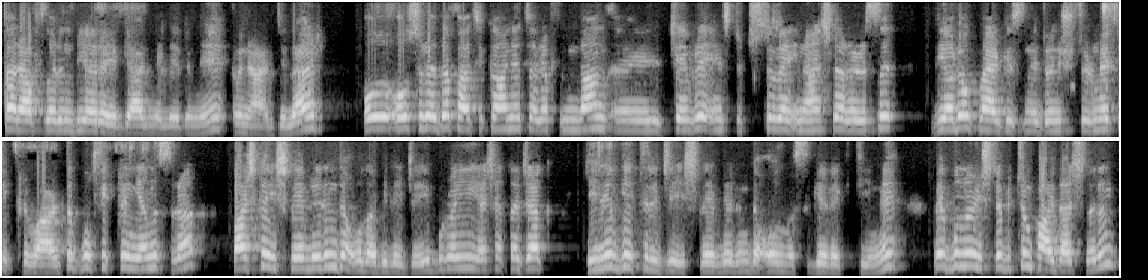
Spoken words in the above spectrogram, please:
tarafların bir araya gelmelerini önerdiler. O, o sırada Patrikhane tarafından e, Çevre Enstitüsü ve İnançlar Arası Diyalog Merkezi'ne dönüştürme fikri vardı. Bu fikrin yanı sıra başka işlevlerin de olabileceği, burayı yaşatacak, gelir getirici işlevlerin de olması gerektiğini ve bunu işte bütün paydaşların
